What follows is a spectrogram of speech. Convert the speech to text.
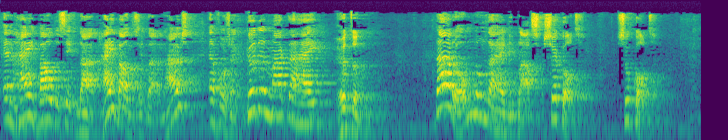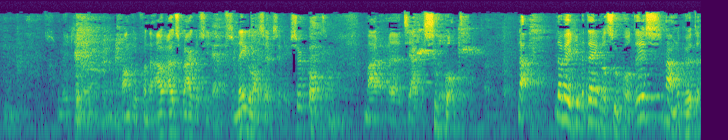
En hij bouwde zich daar, hij bouwde zich daar een huis en voor zijn kudde maakte hij hutten. Daarom noemde hij die plaats Sukkot. Sukkot. Een beetje afhankelijk van de uitspraak, als je in Nederlands zegt, zeg je Sukkot. Maar uh, het is eigenlijk. Nou, dan weet je meteen wat Sukkot is, namelijk hutten.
